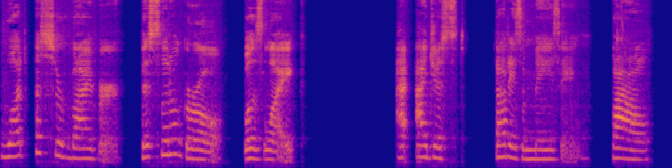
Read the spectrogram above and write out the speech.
What a survivor. This little girl was like I I just that is amazing. Wow.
